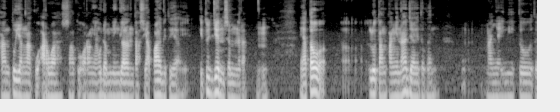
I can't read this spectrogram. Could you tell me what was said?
hantu yang ngaku arwah satu orang yang udah meninggal entah siapa gitu ya itu jin sebenarnya. Ya atau lu tantangin aja gitu kan. Nanya ini itu gitu.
